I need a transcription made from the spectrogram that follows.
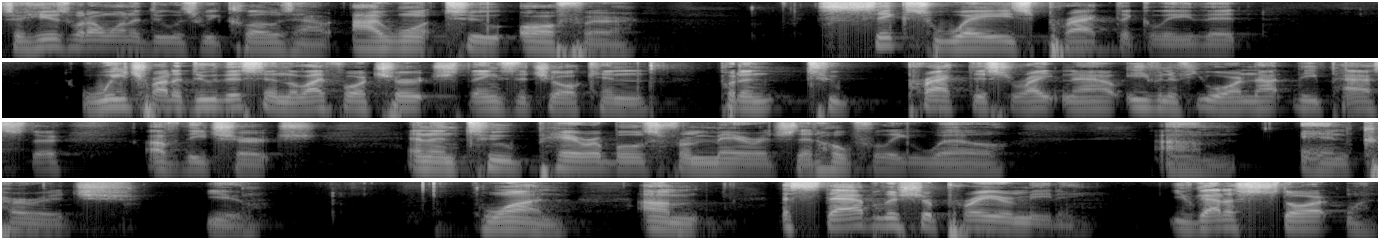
So here's what I want to do as we close out. I want to offer six ways practically that we try to do this in the life of our church, things that y'all can put into practice right now, even if you are not the pastor of the church. And then two parables from marriage that hopefully will um, encourage you. One, um, establish a prayer meeting. You've got to start one.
